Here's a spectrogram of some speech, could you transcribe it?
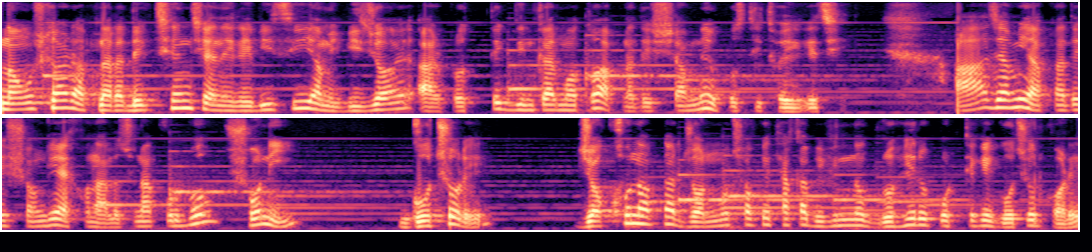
নমস্কার, আপনারা দেখছেন চ্যানেল এবিসি আমি বিজয়, আর প্রত্যেক দিনকার মতো আপনাদের সামনে উপস্থিত হয়ে গেছি। আজ আমি আপনাদের সঙ্গে এখন আলোচনা করব শনি গোচরে যখন আপনার জন্মছকে থাকা বিভিন্ন গ্রহের ওপর থেকে গোচর করে,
